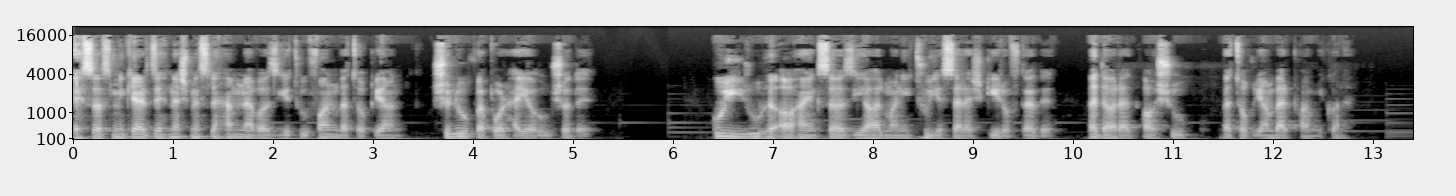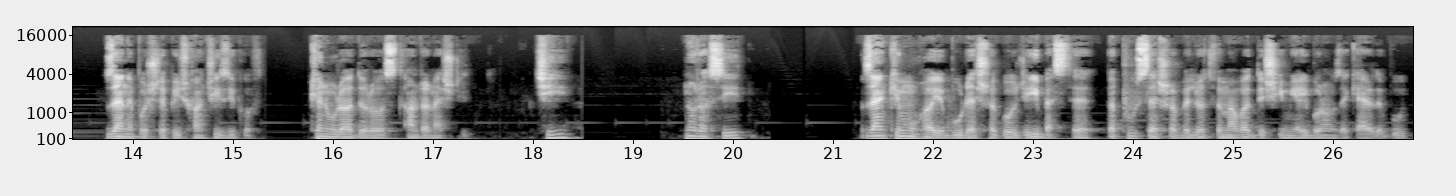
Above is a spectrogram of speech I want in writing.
احساس می‌کرد ذهنش مثل هم نوازی طوفان و تقیان شلوغ و پرهیاهو شده. گویی روح آهنگسازی آلمانی توی سرش گیر افتاده و دارد آشوب و تقیان برپا می‌کنه زن پشت پیشخان چیزی گفت. که نورا درست آن را نشدید چی؟ نوراسید؟ زن که موهای بورش را گوجهی بسته و پوستش را به لطف مواد شیمیایی برونزه کرده بود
